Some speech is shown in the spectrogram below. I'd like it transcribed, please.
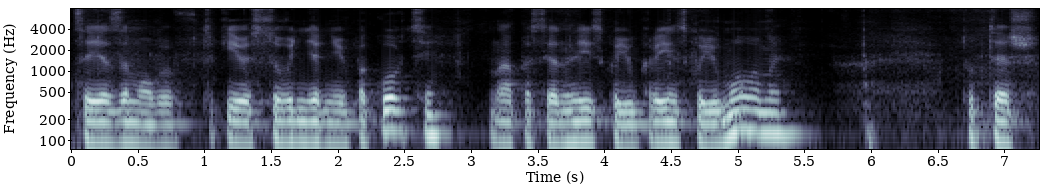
Це я замовив в такій ось сувенірній упаковці. Написи англійською і українською мовами. Тут теж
